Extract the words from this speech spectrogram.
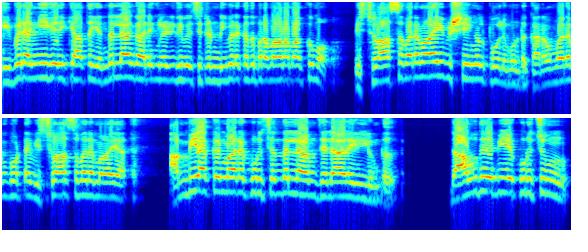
ഇവർ അംഗീകരിക്കാത്ത എന്തെല്ലാം കാര്യങ്ങൾ എഴുതി വെച്ചിട്ടുണ്ട് ഇവരൊക്കെ അത് പ്രമാണമാക്കുമോ? വിശ്വാസപരമായ വിഷയങ്ങൾ പോലുമുണ്ട്. കർമ്മരം പോട്ടെ വിശ്വാസപരമായ അമ്പിയാക്കന്മാരെ കുറിച്ച് എന്തെല്ലാം ജലാലയിലുണ്ട്. ദാവൂദ് നബിയെ കുറിച്ചും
